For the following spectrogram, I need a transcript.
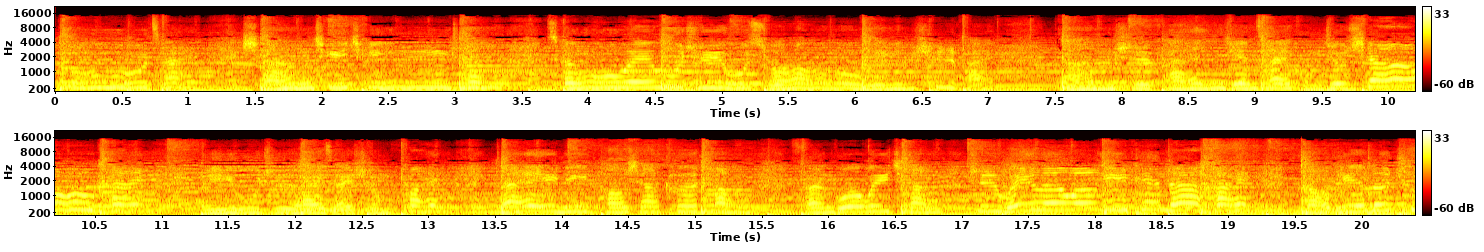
不在，想起青春曾无畏无惧无所谓失败。当时看见彩虹就笑开，一无挚爱在胸怀，带你跑下课堂，翻过围墙，只为了望一片大海。告别了初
